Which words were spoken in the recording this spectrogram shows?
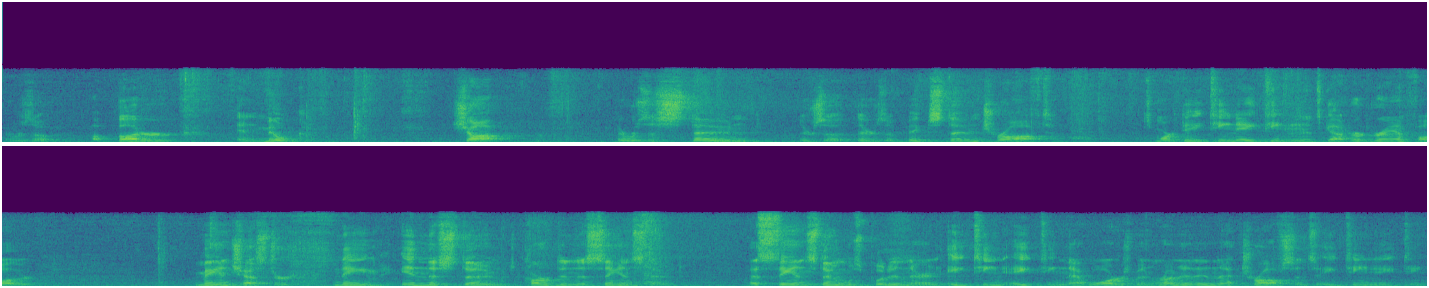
There was a, a butter and milk shop. There was a stone. There's a there's a big stone trough. It's marked 1818 and it's got her grandfather Manchester name in this stone, carved in this sandstone. That sandstone was put in there in 1818. That water's been running in that trough since 1818.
